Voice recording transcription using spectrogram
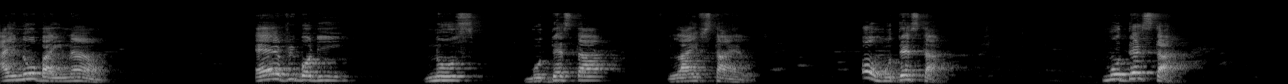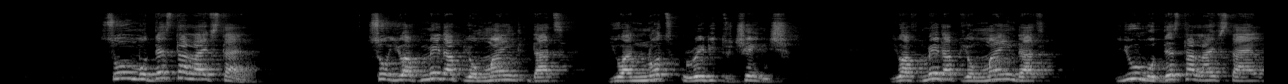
I know by now everybody knows Modesta lifestyle. Oh, Modesta. Modesta. So, Modesta lifestyle. So, you have made up your mind that you are not ready to change. You have made up your mind that you, Modesta lifestyle,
